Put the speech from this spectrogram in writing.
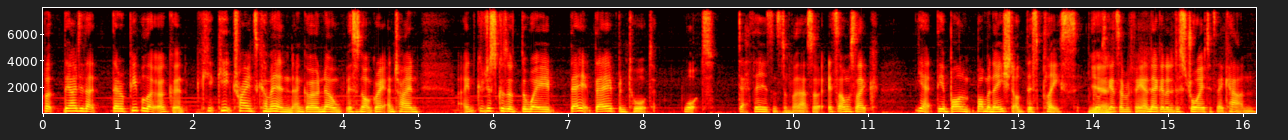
But the idea that there are people that are, keep, keep trying to come in and go, no, this is not great, and try and, and just because of the way they they've been taught what death is and stuff Mm. like that. So it's almost like, yeah, the abom- abomination of this place goes Yeah. against everything, and they're going to destroy it if they can.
